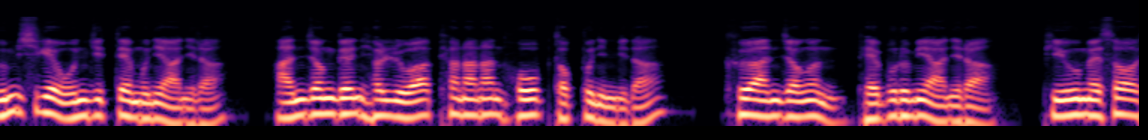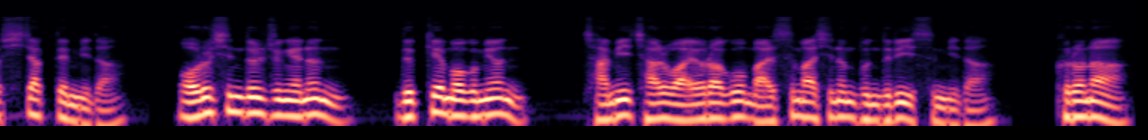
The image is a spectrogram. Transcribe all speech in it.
음식의 온기 때문이 아니라 안정된 혈류와 편안한 호흡 덕분입니다. 그 안정은 배부름이 아니라 비움에서 시작됩니다. 어르신들 중에는 늦게 먹으면 잠이 잘 와요라고 말씀하시는 분들이 있습니다. 그러나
